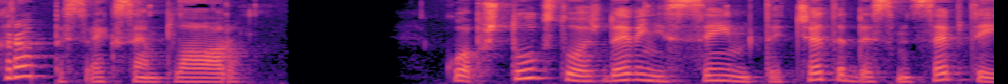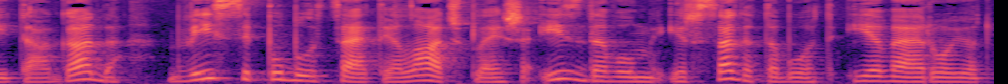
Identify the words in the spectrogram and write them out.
krapes eksemplāru. Kopš 1947. gada visi publicētie Lāčplēša izdevumi ir sagatavoti ievērojot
